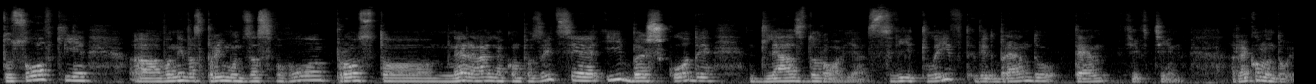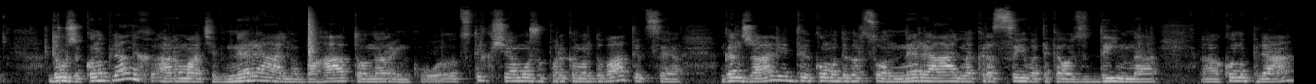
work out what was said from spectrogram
тусовки, е, вони вас приймуть за свого, просто нереальна композиція і без шкоди для здоров'я. Sweet Lift від бренду 1015. Рекомендую. Друже, конопляних ароматів нереально багато на ринку. От з тих, що я можу порекомендувати, це ганджа від Como de Garçon, нереально красива, така ось димна е, конопля.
